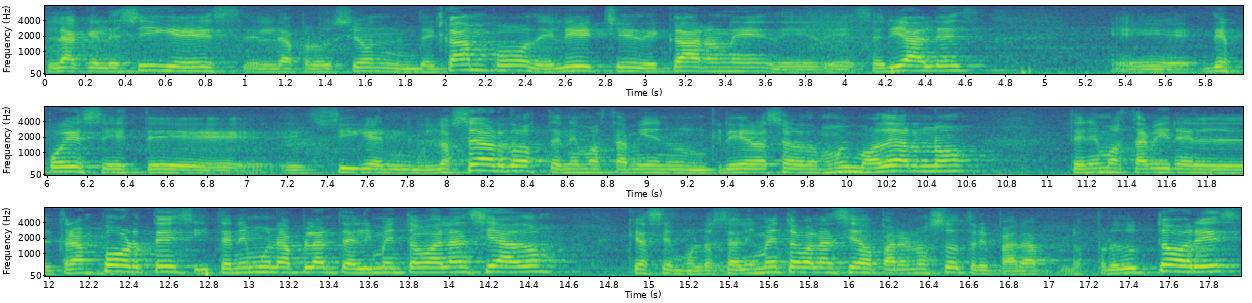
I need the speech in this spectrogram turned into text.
la que le sigue es la producción de campo, de leche, de carne, de cereales, eh, después este, siguen los cerdos, tenemos también un criadero de cerdos muy moderno, tenemos también el transportes y tenemos una planta de alimentos balanceados que hacemos los alimentos balanceados para nosotros y para los productores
